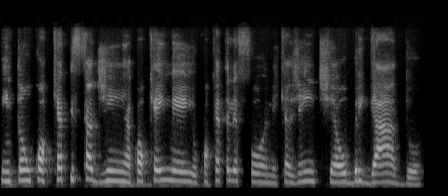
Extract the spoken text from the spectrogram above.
então qualquer piscadinha, qualquer e-mail, qualquer telefone que a gente é obrigado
